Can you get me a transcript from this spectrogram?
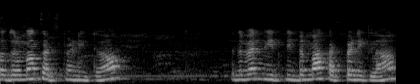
சதுரமாக கட் பண்ணிட்டோம். இந்த மாதிரி நீட் நீட்டமாக கட் பண்ணிக்கலாம்.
